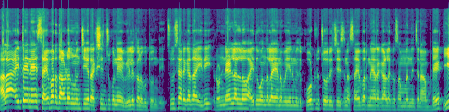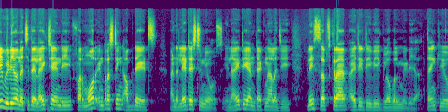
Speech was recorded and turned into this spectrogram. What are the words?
అలా అయితేనే సైబర్ దాడుల నుంచి రక్షించుకునే వీలు కలుగుతుంది. చూశారు కదా ఇది రెండేళ్ళలో ఐదు వందల ఎనభై ఎనిమిది కోట్లు చోరీ చేసిన సైబర్ నేరగాళ్ళకు సంబంధించిన అప్డేట్. ఈ వీడియో నచ్చితే లైక్ చేయండి. For more interesting updates and latest news in IT and technology please subscribe IT TV global media. Thank you.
